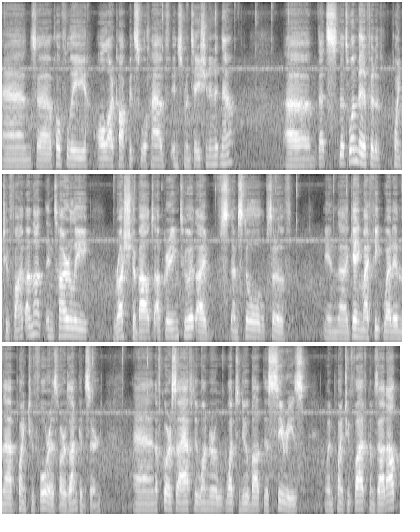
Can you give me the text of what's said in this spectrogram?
and uh, hopefully all our cockpits will have instrumentation in it now. Um, that's that's one benefit of 0.25. I'm not entirely rushed about upgrading to it. i am still sort of in uh, getting my feet wet in uh, 0.24 as far as I'm concerned. And of course I have to wonder what to do about this series when 0.25 comes out. I'll,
